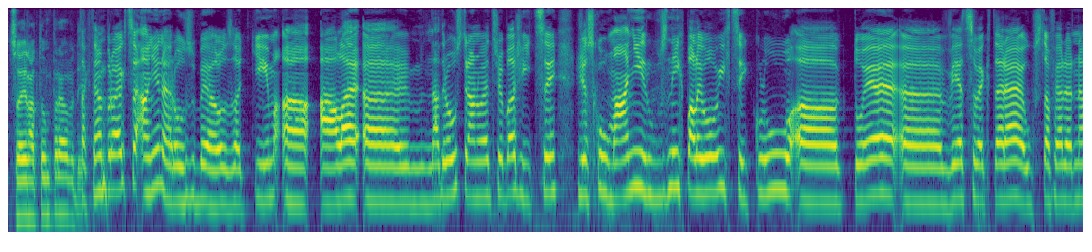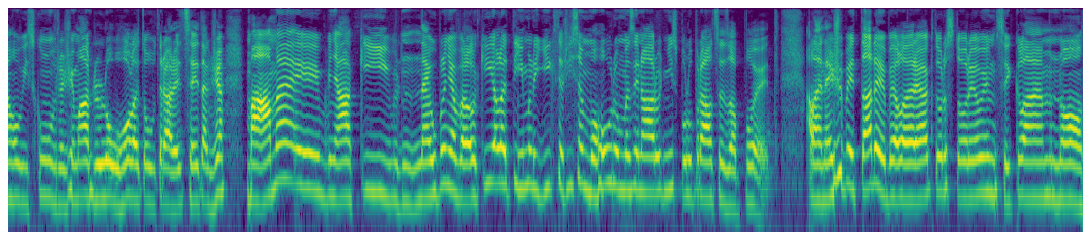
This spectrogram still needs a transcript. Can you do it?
co je na tom pravdy. Tak ten projekt se ani nerozbil zatím, ale na druhou stranu je třeba říci, že zkoumání různých palivových cyklů, to je věc, ve které Ústav jaderného výzkumu v řeži má dlouholetou tradici, takže máme i nějaký neúplně velký, ale tým lidí, kteří se mohou do mezinárodní spolupráce zapojit. Ale než by tady byl reaktor s toriovým cyklem, no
